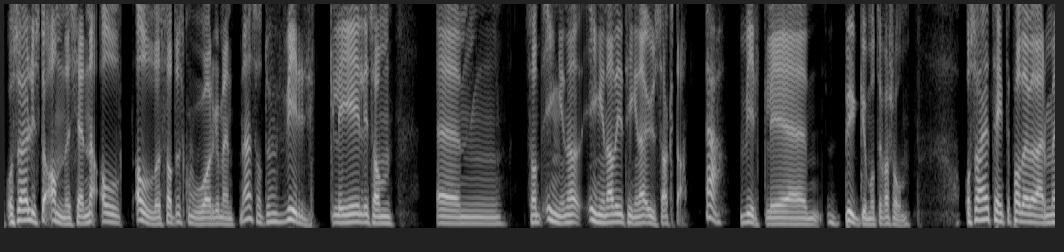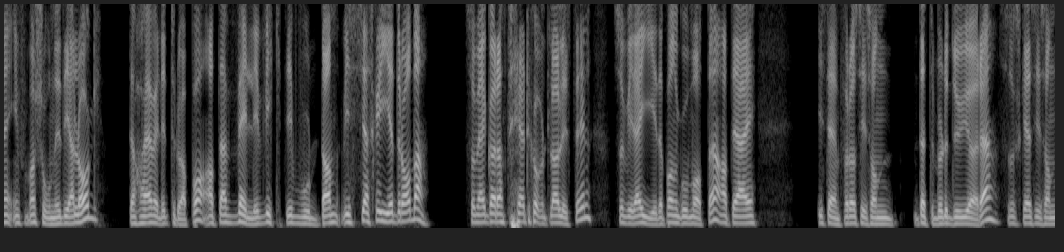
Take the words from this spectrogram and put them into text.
Og så har jeg lyst til å anerkjenne alt, alle status quo-argumentene, sånn at hun virkelig liksom um, Sånn at ingen ingen av de tingene er usagt, da. Ja. Virkelig eh, bygge motivasjonen. Og så har jeg tenkt på det der med informasjon i dialog. Det har jeg veldig trua på, at det er veldig viktig hvordan Hvis jeg skal gi et råd, da, som jeg garantert kommer til å ha lyst til, så vil jeg gi det på en god måte. At jeg istedenfor å si sånn 'dette burde du gjøre', så skal jeg si sånn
